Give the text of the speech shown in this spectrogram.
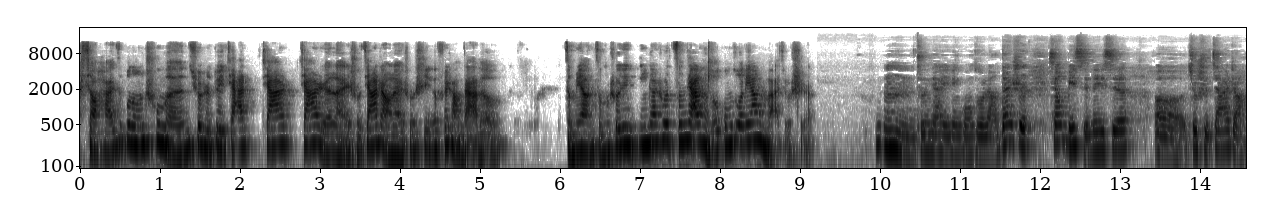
小孩子不能出门，确实对家家家人来说，家长来说是一个非常大的，怎么样？怎么说？应应该说增加了很多工作量吧，就是，嗯，增加一定工作量。但是相比起那些。呃，就是家长，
